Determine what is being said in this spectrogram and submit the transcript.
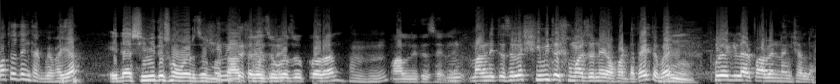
কতদিন থাকবে ভাইয়া? এটা সীমিত সময়ের জন্য তাড়াতাড়ি যোগাযোগ করেন মাল নিতে চাইলে। মাল নিতে চাইলে সীমিত সময়ের জন্য এই অফারটা তাই তো ভাই। পুরো এগুলো আর পাবেন না ইনশাল্লাহ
